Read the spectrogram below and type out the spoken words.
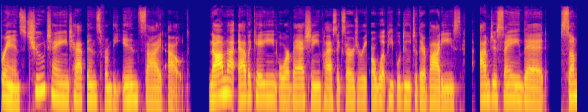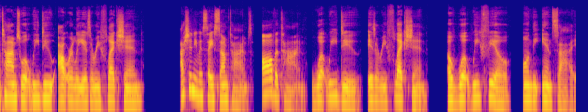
friends true change happens from the inside out now, I'm not advocating or bashing plastic surgery or what people do to their bodies. I'm just saying that sometimes what we do outwardly is a reflection. I shouldn't even say sometimes, all the time, what we do is a reflection of what we feel on the inside.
